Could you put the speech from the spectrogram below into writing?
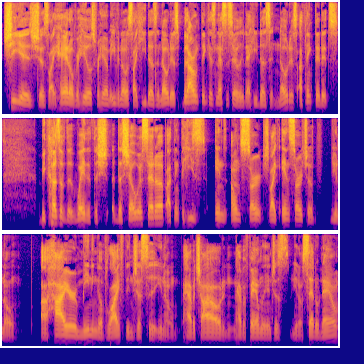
she is just like head over heels for him, even though it's like he doesn't notice. But I don't think it's necessarily that he doesn't notice. I think that it's because of the way that the sh- the show is set up, I think that he's in on search, like in search of you know a higher meaning of life than just to you know have a child and have a family and just you know settle down.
